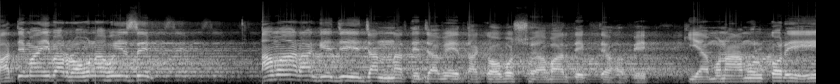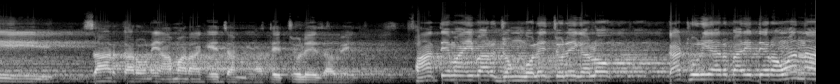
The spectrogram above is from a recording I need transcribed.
ফাতেমা এবার রওনা হয়েছে। আমার আগে যে জান্নাতে যাবে, তাকে অবশ্যই আমার দেখতে হবে। কি এমন আমল করে, যার কারণে আমার আগে জান্নাতে চলে যাবে। ফাতেমা এবার জঙ্গলে চলে গেল। কাঠুরিয়ার বাড়িতে রওনা।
